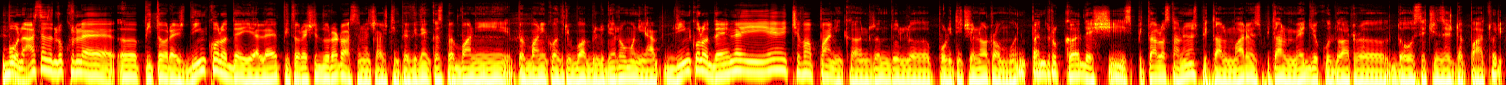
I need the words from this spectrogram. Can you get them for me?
Bun, astea sunt lucrurile uh, pitorești. Dincolo de ele, pitorești și dureroase în același timp, evident că sunt pe banii, pe banii contribuabilului din România. Dincolo de ele e ceva panică în rândul uh, politicienilor români, pentru că, deși spitalul ăsta nu e un spital mare, e un spital mediu cu doar uh, 250 de paturi,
